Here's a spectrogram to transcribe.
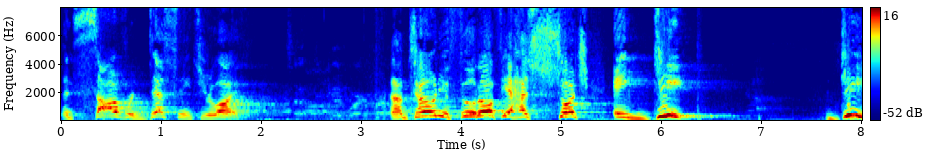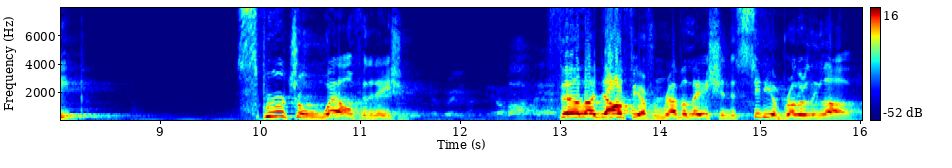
and sovereign destiny to your life. And I'm telling you, Philadelphia has such a deep, deep spiritual well for the nation. Philadelphia from Revelation, the city of brotherly love.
